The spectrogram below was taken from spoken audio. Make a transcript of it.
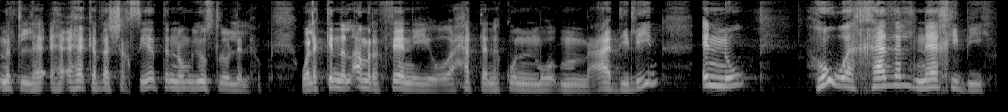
مثل هكذا الشخصيات أنهم يوصلوا للحكم. ولكن الأمر الثاني وحتى نكون عادلين إنه هو خذل ناخبيه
